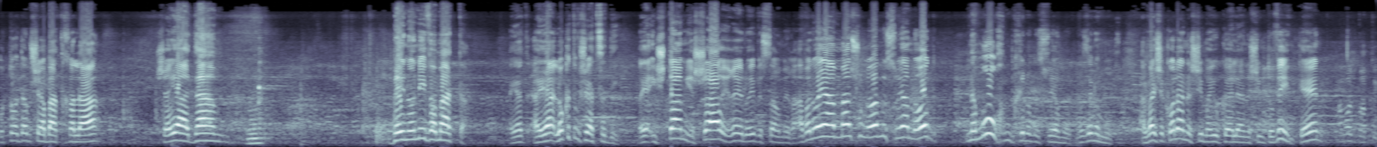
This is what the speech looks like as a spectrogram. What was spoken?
אותו אדם שהיה בהתחלה, שהיה אדם בינוני ומטה. היה, היה, לא כתוב שהיה צדיק, היה איש תם, ישר, ירא אלוהים ושר מרע. אבל הוא היה משהו מאוד מסוים, מאוד נמוך מבחינות מסוימות. מה זה נמוך? הלוואי שכל האנשים היו כאלה אנשים טובים, כן? מאוד פרטי.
